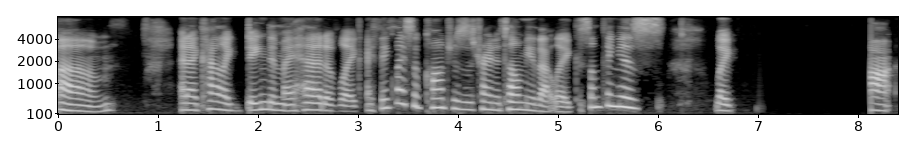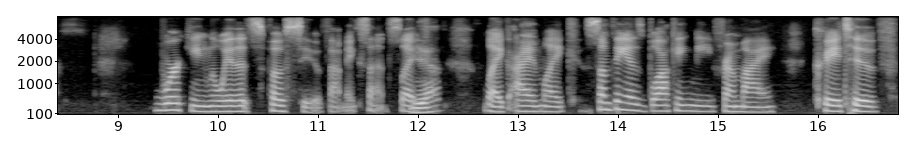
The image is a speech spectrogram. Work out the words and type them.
Um and I kind of like dinged in my head of like I think my subconscious is trying to tell me that like something is like not working the way that's supposed to if that makes sense. Like yeah. like i'm like something is blocking me from my creative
